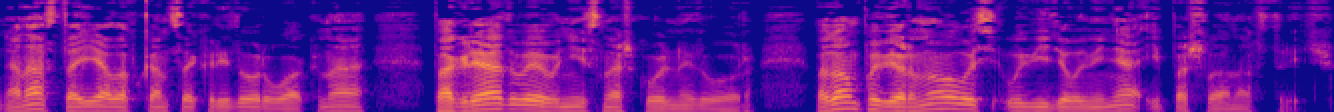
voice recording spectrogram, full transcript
Она стояла в конце коридора у окна, поглядывая вниз на школьный двор. Потом повернулась, увидела меня и пошла навстречу.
